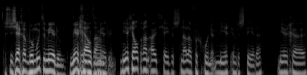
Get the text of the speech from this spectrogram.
dus die zeggen we moeten meer doen. Meer We geld aan. Meer, doen. meer geld eraan uitgeven, sneller vergroenen, meer investeren, meer,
